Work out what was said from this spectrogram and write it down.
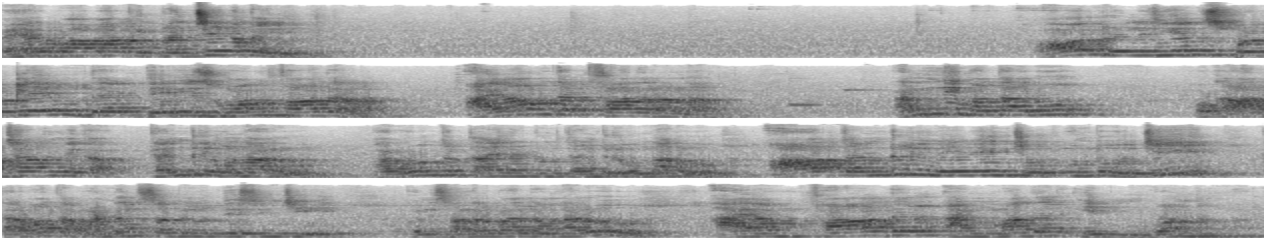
మేహర్ బాబాకి ప్రత్యేకత ఇది. All religions proclaim that there is one father I am that father అన్నారు. అన్ని మతాలు ఒక ఆధ్యాత్మిక తండ్రి ఉన్నారు. భగవంతుడు తాగినటువంటి తండ్రి ఉన్నారు. ఆ తండ్రిని నేనేం చెప్పుకుంటూ వచ్చి తర్వాత మండల సభ్యులు ఉద్దేశించి కొన్ని సందర్భాల్లో అన్నారు. I am father and mother in one అన్నారు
